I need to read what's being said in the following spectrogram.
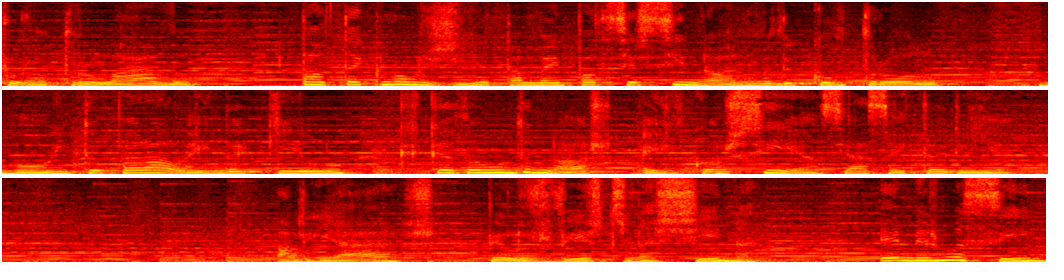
por outro lado, tal tecnologia também pode ser sinônimo de controlo, muito para além daquilo que cada um de nós, em consciência, aceitaria. Aliás, pelos vistos na China, é mesmo assim.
